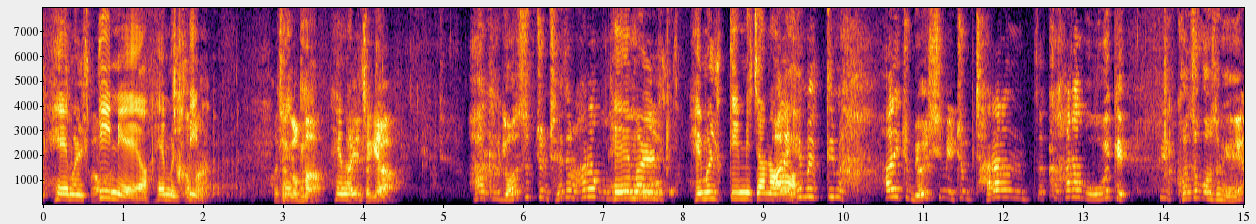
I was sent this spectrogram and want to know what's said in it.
해물찜이에요. 해물찜. 잠깐만. 어, 저기 해- 엄마. 해물- 아니 저기야. 아 그 연습 좀 제대로 하라고. 해물 해물찜이잖아. 아니 해물찜 아니 좀 열심히 좀 잘하는 그 하라고 왜 이렇게 건성건성해?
